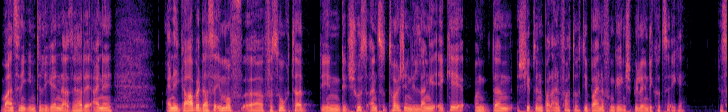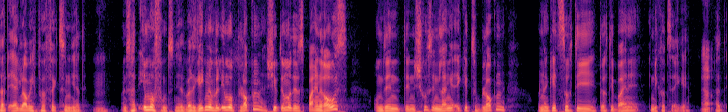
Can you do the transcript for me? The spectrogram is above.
wahnsinnig intelligent. Also er hatte eine, eine Gabe, dass er immer äh, versucht hat, den, den Schuss anzutäuschen in die lange Ecke und dann schiebt er den Ball einfach durch die Beine vom Gegenspieler in die kurze Ecke. Das hat er, glaube ich, perfektioniert. Mhm. Und es hat immer funktioniert, weil der Gegner will immer blocken, schiebt immer das Bein raus, um den, den Schuss in die lange Ecke zu blocken und dann geht es durch die, durch die Beine in die kurze Ecke. Ja. Hat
